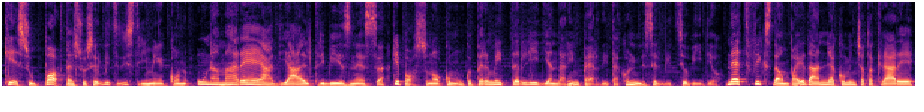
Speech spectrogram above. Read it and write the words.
che supporta il suo servizio di streaming con una marea di altri business che possono comunque permettergli di andare in perdita con il servizio video. Netflix da un paio d'anni ha cominciato a creare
